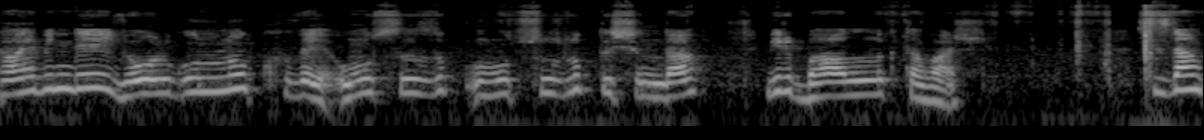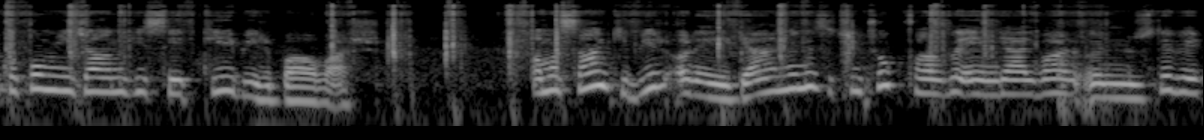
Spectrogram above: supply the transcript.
Kalbinde yorgunluk ve umutsuzluk, umutsuzluk dışında bir bağlılık da var. Sizden kopamayacağını hissettiği bir bağ var. Ama sanki bir araya gelmeniz için çok fazla engel var önünüzde ve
